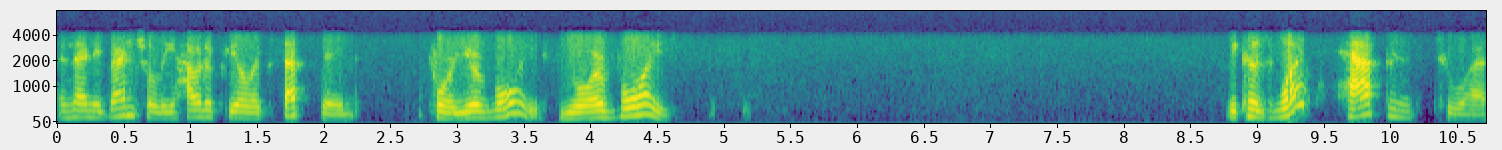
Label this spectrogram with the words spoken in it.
and then eventually how to feel accepted for your voice, your voice. Because what happens to us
